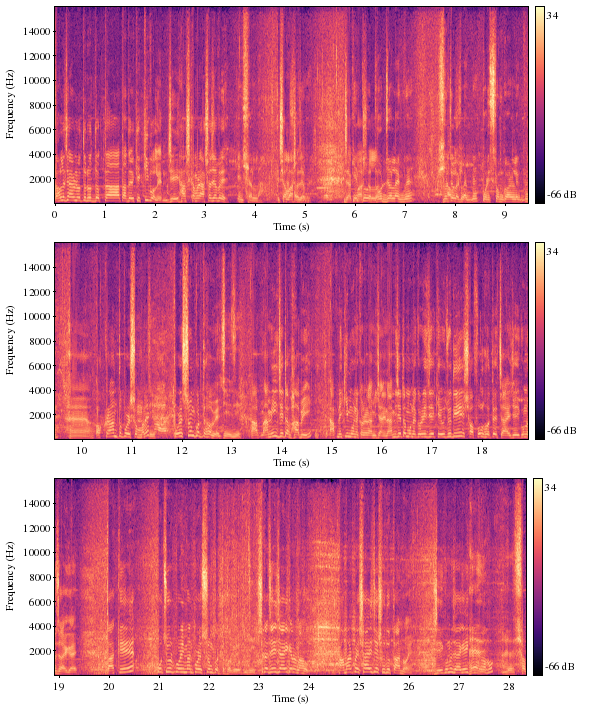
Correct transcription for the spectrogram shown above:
তাহলে যারা নতুন উদ্যোক্তা তাদেরকে কি বলেন যে এই হাঁস খামারে আসা যাবে? ইনশাল্লাহ। ইনশাল্লাহ আসা যাবে। যাক মাশাআল্লাহ। ধৈর্য লাগবে ধৈর্য লাগবে। লাগবে পরিশ্রম করা লাগবে। হ্যাঁ অক্রান্ত পরিশ্রম মানে পরিশ্রম করতে হবে। জি জি। আমি যেটা ভাবি আপনি কি মনে করেন আমি জানি না। আমি যেটা মনে করি যে কেউ যদি সফল হতে চায় যে কোনো জায়গায় তাকে প্রচুর পরিমাণ পরিশ্রম করতে হবে। সেটা যেই জায়গায় কেন না হোক। আমার পেশায় যে শুধু তা নয় যে কোনো জায়গায় কেন হ্যাঁ না হোক হ্যাঁ, সব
